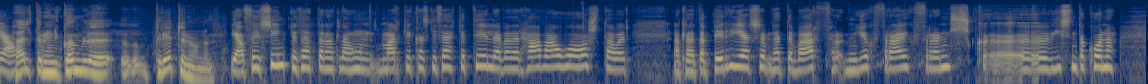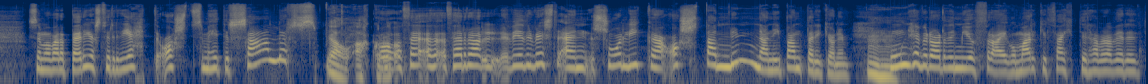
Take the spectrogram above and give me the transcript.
Já. heldur en í gömlu uh, trétununum. Já, þau síndu þetta náttúrulega, hún margir kannski þekkja til ef þeir hafa áhuga ost, þá er náttúrulega þetta byrjar sem, þetta var fr mjög fræg frönsk uh, vísindakona sem var að berjast fyrir rétt ost sem heitir Salers. Já, og, akkurat. og þe- þeirra viður vist en svo líka ostanunnan í bandaríkjónum hún hefur orðið mjög fræg og margir þættir hafa verið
